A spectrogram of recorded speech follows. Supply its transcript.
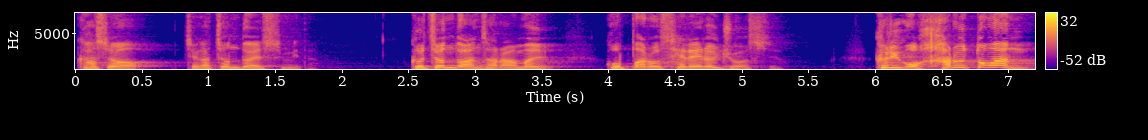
가서 제가 전도했습니다. 그 전도한 사람을 곧바로 세례를 주었어요. 그리고 하루 동안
